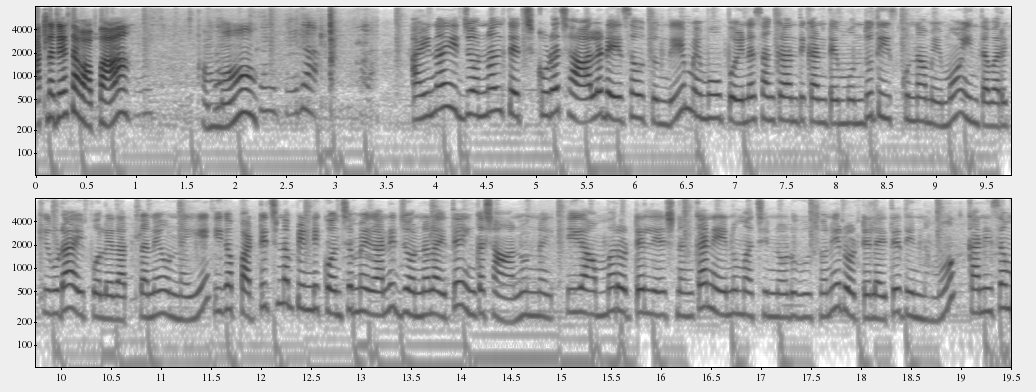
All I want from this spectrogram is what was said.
అట్లా చేస్తావా అప్ప? అమ్మో. అయినా ఈ జొన్నలు తెచ్చి కూడా చాలా డేస్ అవుతుంది. మేము పోయిన సంక్రాంతి కంటే ముందు తీసుకున్నామేమో ఇంతవరకు కూడా అయిపోలేదు అట్లనే ఉన్నాయి. ఇక పట్టించిన పిండి కొంచెమే కానీ జొన్నలు అయితే ఇంకా చాలా ఉన్నాయి. ఇక అమ్మ రొట్టెలు చేసినాక నేను మా చిన్నోడు కూర్చొని రొట్టెలు అయితే తిన్నాము. కనీసం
